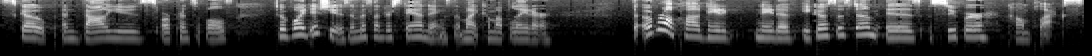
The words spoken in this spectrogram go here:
scope, and values or principles to avoid issues and misunderstandings that might come up later. The overall cloud native, native ecosystem is super complex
